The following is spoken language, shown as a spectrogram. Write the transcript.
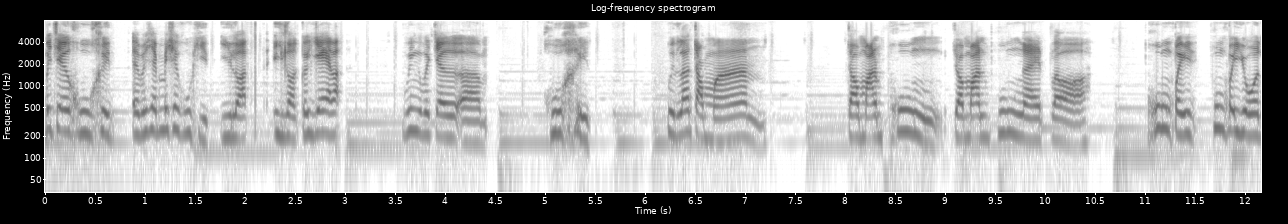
ไปเจอครูขิดเอ้ยไม่ใช่ไม่ใช่ครูขิดอีลอดอีลอดก็แย่ละวิ่งไปเจอเอ่อครูขิดคุณล่าจอมมานจอมันพุ่งจอมันพุ่งไงต่อ พุ่งไปพุ่งไปโยน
